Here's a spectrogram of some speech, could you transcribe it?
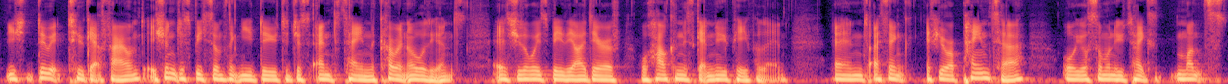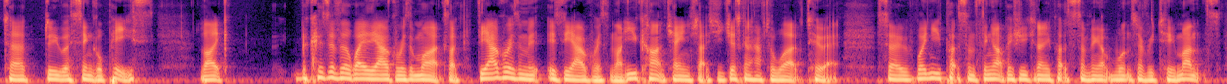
you should do it to get found. It shouldn't just be something you do to just entertain the current audience. It should always be the idea of, well, how can this get new people in? And I think if you're a painter or you're someone who takes months to do a single piece, like because of the way the algorithm works, like the algorithm is the algorithm. Like you can't change that. So You're just going to have to work to it. So when you put something up, if you can only put something up once every two months,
